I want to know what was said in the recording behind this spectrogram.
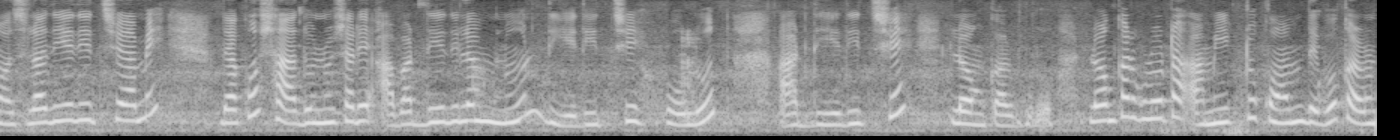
মশলা দিয়ে দিচ্ছি আমি। দেখো, স্বাদ অনুসারে আবার দিয়ে দিলাম নুন, দিয়ে দিচ্ছি হলুদ আর দিয়ে দিচ্ছি লঙ্কার গুঁড়ো। লঙ্কার গুঁড়োটা আমি একটু কম দেবো কারণ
